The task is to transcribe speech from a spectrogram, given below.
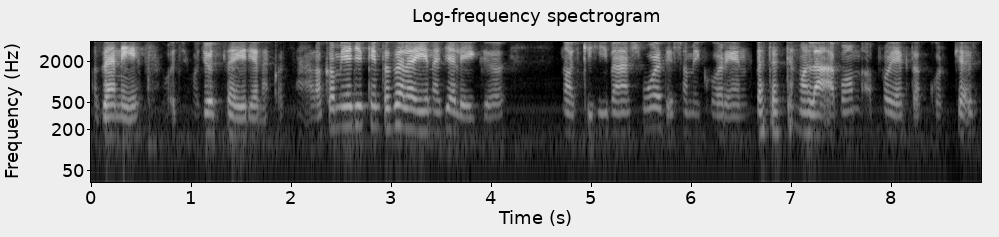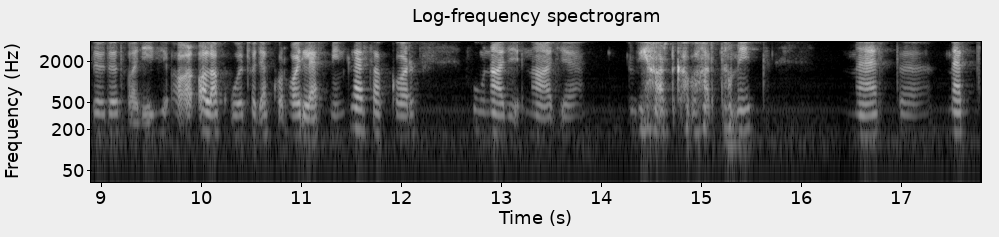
a zenét, hogy, hogy összeérjenek a szálak, ami egyébként az elején egy elég nagy kihívás volt, és amikor én betettem a lábam, a projekt akkor kezdődött, vagy így alakult, hogy akkor hogy lesz, mint lesz, akkor hú, nagy, nagy vihart kavartam itt, mert, mert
